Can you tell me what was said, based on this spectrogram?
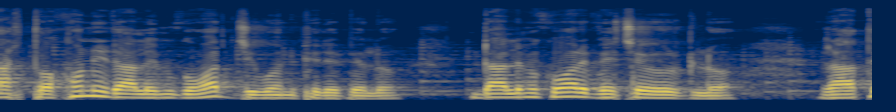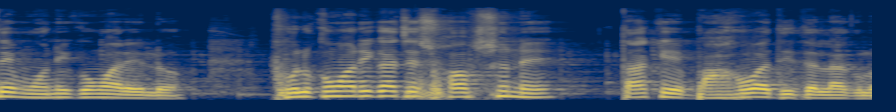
আর তখনই ডালিম কুমার জীবন ফিরে পেল। ডালিম কুমার বেঁচে উঠল। রাতে মণিকুমার এলো। ফুলকুমারীর কাছে সব শুনে তাকে বাহবা দিতে লাগল।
